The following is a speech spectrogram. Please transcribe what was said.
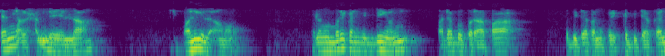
Dan Alhamdulillah, Walil Amr telah memberikan bimbingan pada beberapa kebijakan-kebijakan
